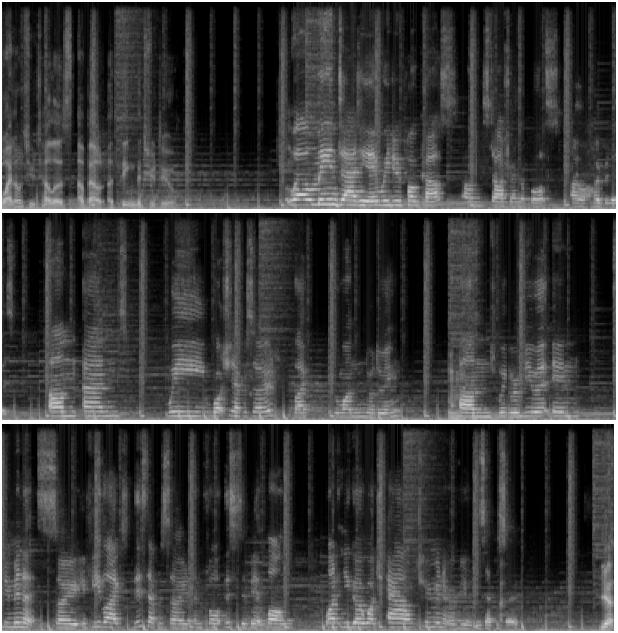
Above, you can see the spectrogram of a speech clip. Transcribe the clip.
why don't you tell us about a thing that you do? Well, me and Dad here, we do podcasts on Star Trek, of course. I hope it is. Um, and we watch an episode like the one you're doing, Mhm. and we review it in two minutes. So if you liked this episode and thought this is a bit long, why don't you go watch our two minute review of this episode? Yeah,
